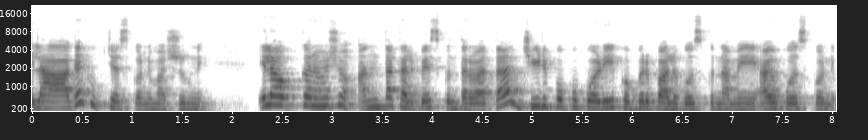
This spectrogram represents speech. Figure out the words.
ఇలాగే కుక్ చేసుకోండి మష్రూమ్ని. ఇలా ఒక్క నిమిషం అంతా కలిపేసుకున్న తర్వాత జీడిపప్పు పొడి కొబ్బరి పాలు పోసుకున్నామే అవి పోసుకోండి.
